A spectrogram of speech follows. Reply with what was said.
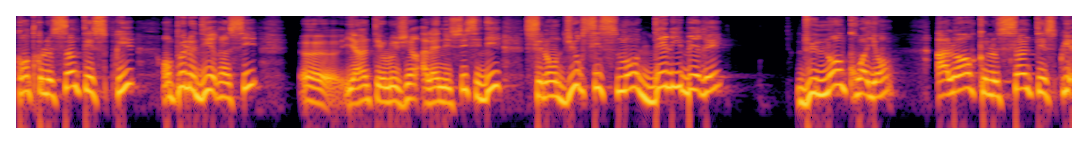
contre le Saint-Esprit, on peut le dire ainsi, euh, il y a un théologien, Alain Nissus, il dit, c'est l'endurcissement délibéré du non-croyant alors que le Saint-Esprit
